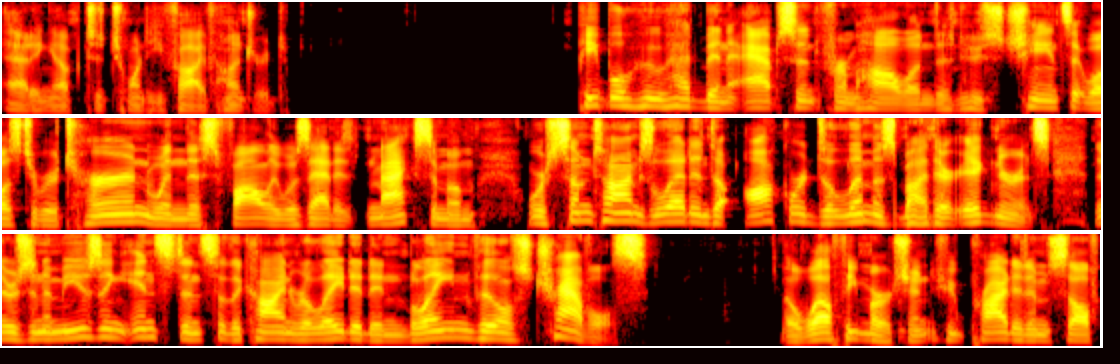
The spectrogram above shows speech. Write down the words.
adding up to 2,500. People who had been absent from Holland and whose chance it was to return when this folly was at its maximum were sometimes led into awkward dilemmas by their ignorance. There's an amusing instance of the kind related in Blainville's Travels. A wealthy merchant, who prided himself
